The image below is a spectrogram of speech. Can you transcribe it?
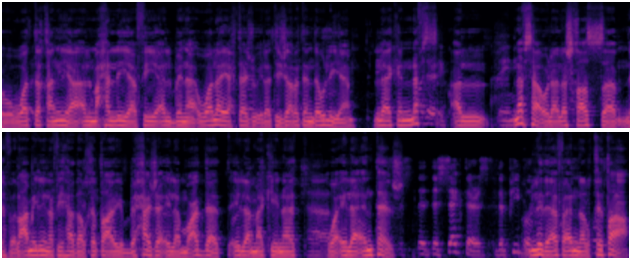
والتقنية المحلية في البناء ولا يحتاج إلى تجارة دولية. لكن نفس نفس هؤلاء الأشخاص العاملين في هذا القطاع بحاجة إلى معدات إلى ماكينات وإلى إنتاج. لذا فإن القطاع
